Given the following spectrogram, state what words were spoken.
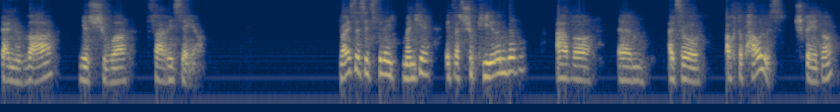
Dann war Jeshua Pharisäer. Ich weiß, dass jetzt vielleicht manche etwas schockieren würden, aber ähm, also auch der Paulus später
